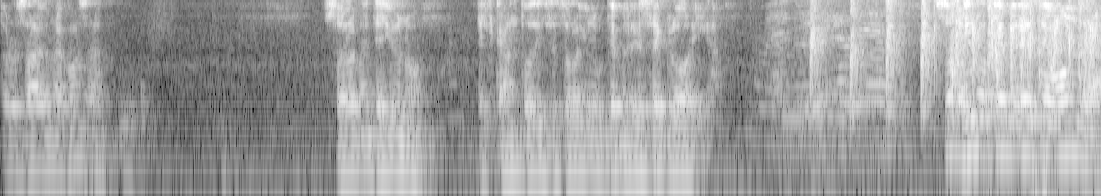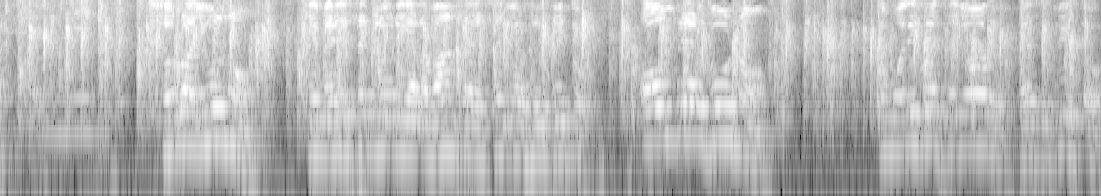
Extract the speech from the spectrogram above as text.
Pero sabe una cosa, solamente hay uno, el canto dice, solo hay uno que merece gloria. Solo hay uno que merece honra. Solo hay uno que merece gloria y alabanza del Señor Jesucristo. Hombre alguno, como dijo el Señor Jesucristo,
